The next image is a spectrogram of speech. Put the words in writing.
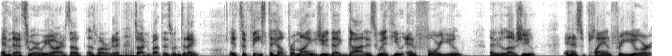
And that's where we are. So that's why we're going to talk about this one today. It's a feast to help remind you that God is with you and for you, that He loves you, and has a plan for your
